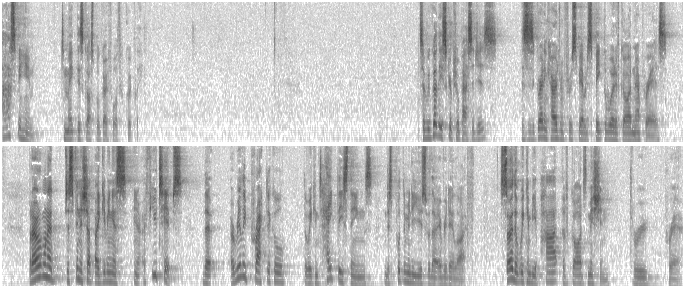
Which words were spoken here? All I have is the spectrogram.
ask for him to make this gospel go forth quickly. So we've got these scriptural passages. This is a great encouragement for us to be able to speak the word of God in our prayers. But I want to just finish up by giving us you know, a few tips that are really practical, that we can take these things and just put them into use with our everyday life so that we can be a part of God's mission through prayer.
